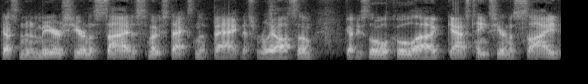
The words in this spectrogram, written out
Got some mirrors here on the side the smokestacks in the back. That's really awesome Got these little cool uh, gas tanks here on the side.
